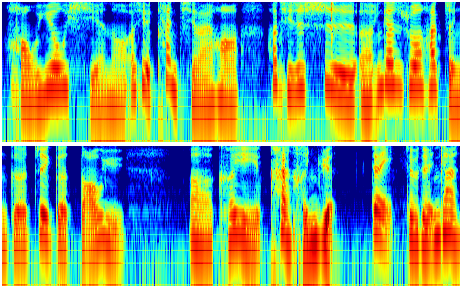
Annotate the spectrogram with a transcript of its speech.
好悠闲哦，而且看起来哈，它其实是呃，应该是说它整个这个岛屿呃，可以看很远，对对不对？你看，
